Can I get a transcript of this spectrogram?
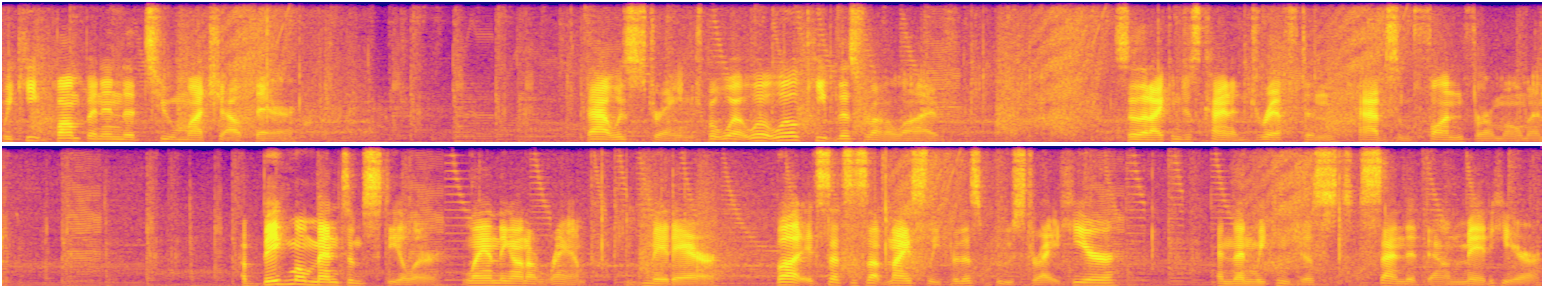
We keep bumping into too much out there. That was strange, but we'll, we'll, we'll keep this run alive. So that I can just kind of drift and have some fun for a moment. A big momentum stealer, landing on a ramp midair. But it sets us up nicely for this boost right here. And then we can just send it down mid here.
